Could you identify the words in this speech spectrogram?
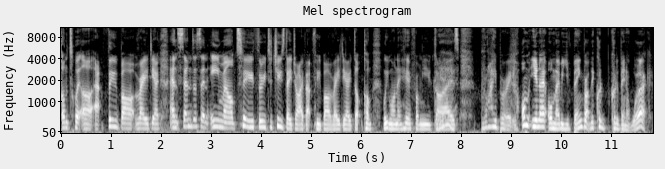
on Twitter at Fubar Radio and send us an email to through to Tuesday Drive at fubarradio.com. We want to hear from you guys. Bribery. Or you know, or maybe you've been bribed. It could could have been at work.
